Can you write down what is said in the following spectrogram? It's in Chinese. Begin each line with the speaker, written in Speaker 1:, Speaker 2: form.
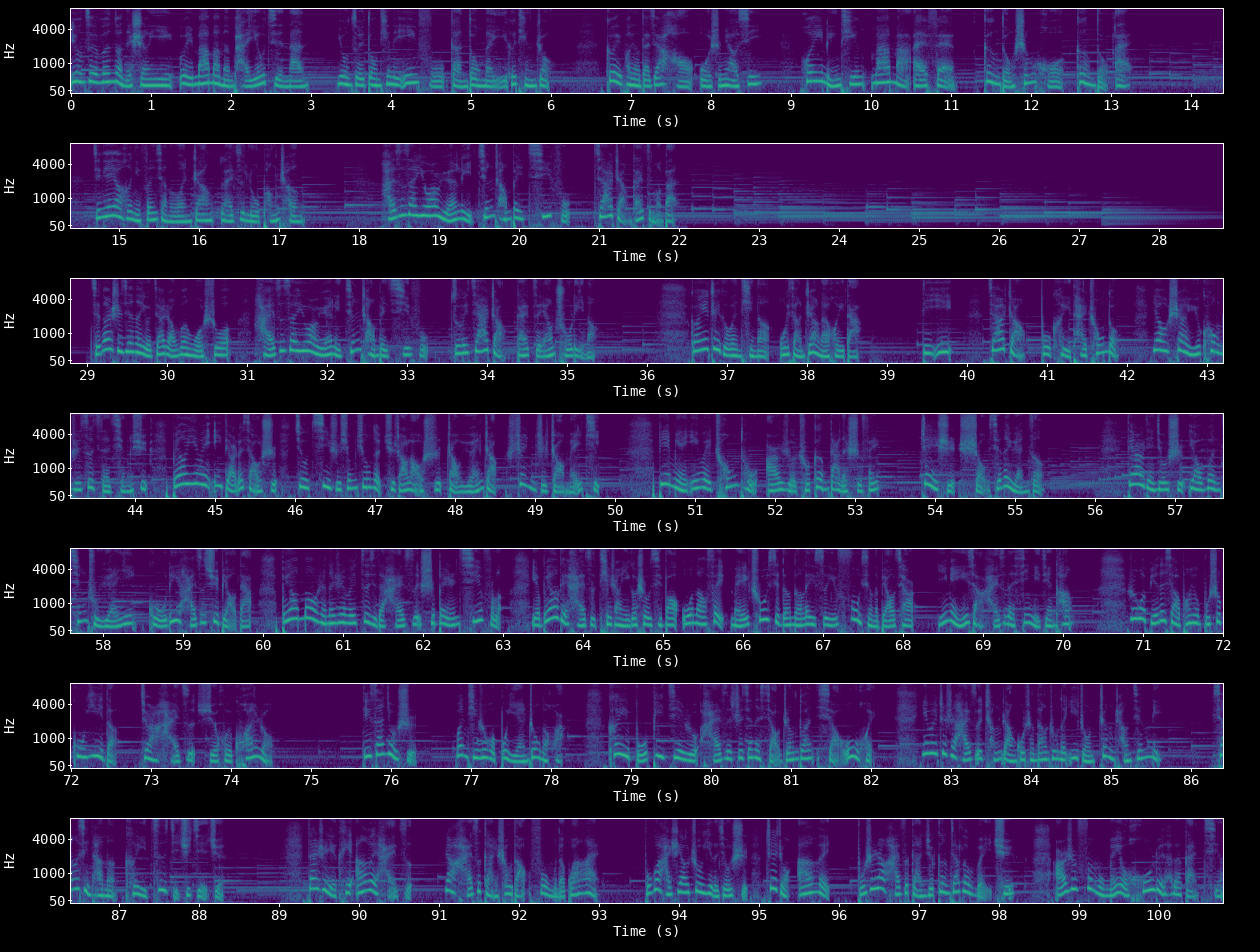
Speaker 1: 用最温暖的声音为妈妈们排忧解难，用最动听的音符感动每一个听众。各位朋友，大家好，我是妙心，欢迎聆听妈妈 FM，更懂生活，更懂爱。今天要和你分享的文章来自鲁鹏程。孩子在幼儿园里经常被欺负，家长该怎么办？前段时间呢，有家长问我说，孩子在幼儿园里经常被欺负，作为家长该怎样处理呢？关于这个问题呢，我想这样来回答：第一，家长不可以太冲动，要善于控制自己的情绪，不要因为一点的小事就气势汹汹的去找老师、找园长，甚至找媒体，避免因为冲突而惹出更大的是非，这是首先的原则。第二点就是要问清楚原因，鼓励孩子去表达，不要贸然的认为自己的孩子是被人欺负了，也不要给孩子贴上一个受气包、窝囊废、没出息等等类似于负性的标签，以免影响孩子的心理健康。如果别的小朋友不是故意的，就让孩子学会宽容。第三就是，问题如果不严重的话，可以不必介入孩子之间的小争端、小误会，因为这是孩子成长过程当中的一种正常经历。相信他们可以自己去解决，但是也可以安慰孩子，让孩子感受到父母的关爱。不过还是要注意的就是，这种安慰不是让孩子感觉更加的委屈，而是父母没有忽略他的感情。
